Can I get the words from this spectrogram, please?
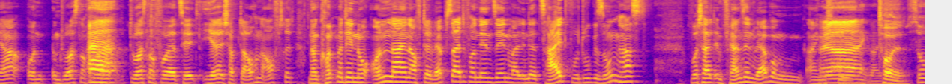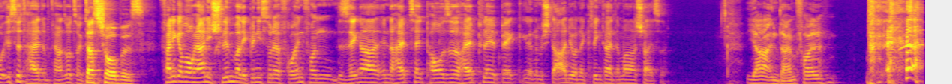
Ja, und, und du, hast noch vorher, du hast noch vorher erzählt, hier, ich habe da auch einen Auftritt. Und dann konnte man den nur online auf der Webseite von denen sehen, weil in der Zeit, wo du gesungen hast, wurde halt im Fernsehen Werbung eingespielt. ja, ich weiß. Toll. So ist es halt im Fernsehzeug. Das Showbiz. fand ich aber auch ja nicht schlimm, weil ich bin nicht so der Freund von Sänger in der Halbzeitpause, Halbplayback in einem Stadion. Das klingt halt immer scheiße. Ja, in deinem Fall.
